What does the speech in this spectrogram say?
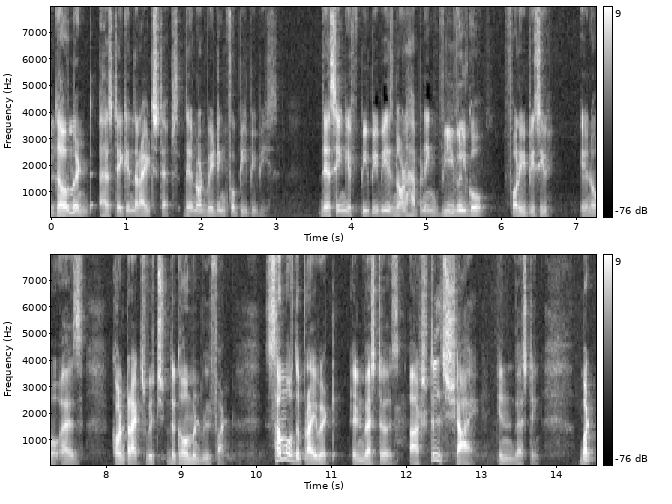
government has taken the right steps they're not waiting for ppps they're saying if ppp is not happening we will go for epc you know as contracts which the government will fund some of the private investors are still shy in investing. But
